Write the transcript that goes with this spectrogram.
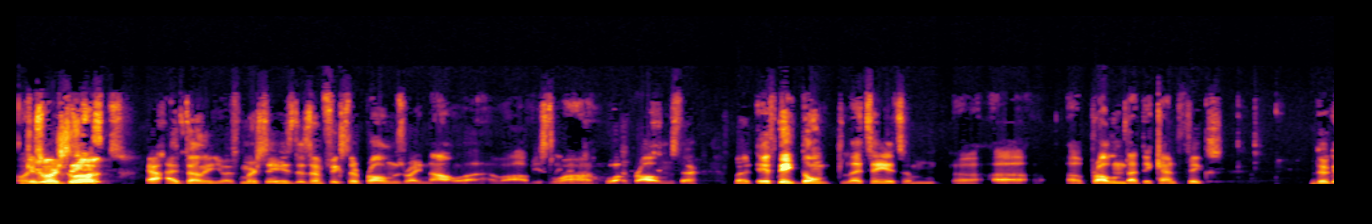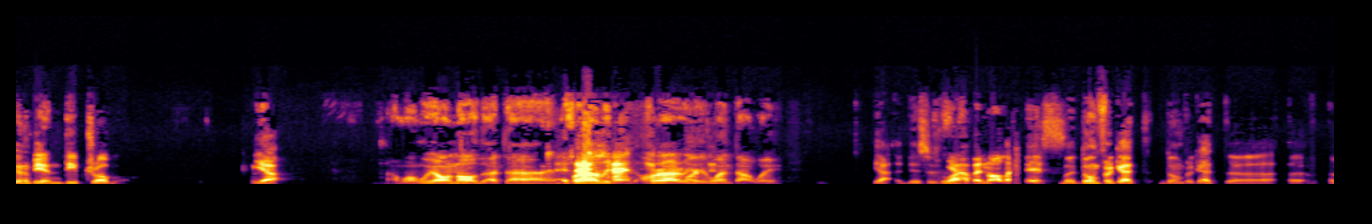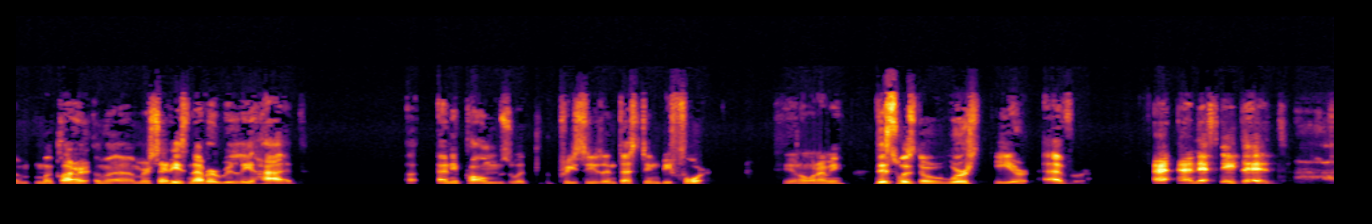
Are Because you on Mercedes- drugs? Yeah, I'm telling you, if Mercedes doesn't fix their problems right now, uh, well, obviously they're Wow. gonna put the problems there. But if they don't, let's say it's a uh, uh, a problem that they can't fix, they're gonna be in deep trouble. Yeah. Well, we all know that. Uh, Ferrari, them Ferrari Martin. went that way. Yeah, this is why. Yeah, but not like this. But don't forget, don't forget, uh, uh, uh, McLaren, uh, Mercedes never really had uh, any problems with preseason testing before. You know what I mean? This was the worst year ever. And if they did,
